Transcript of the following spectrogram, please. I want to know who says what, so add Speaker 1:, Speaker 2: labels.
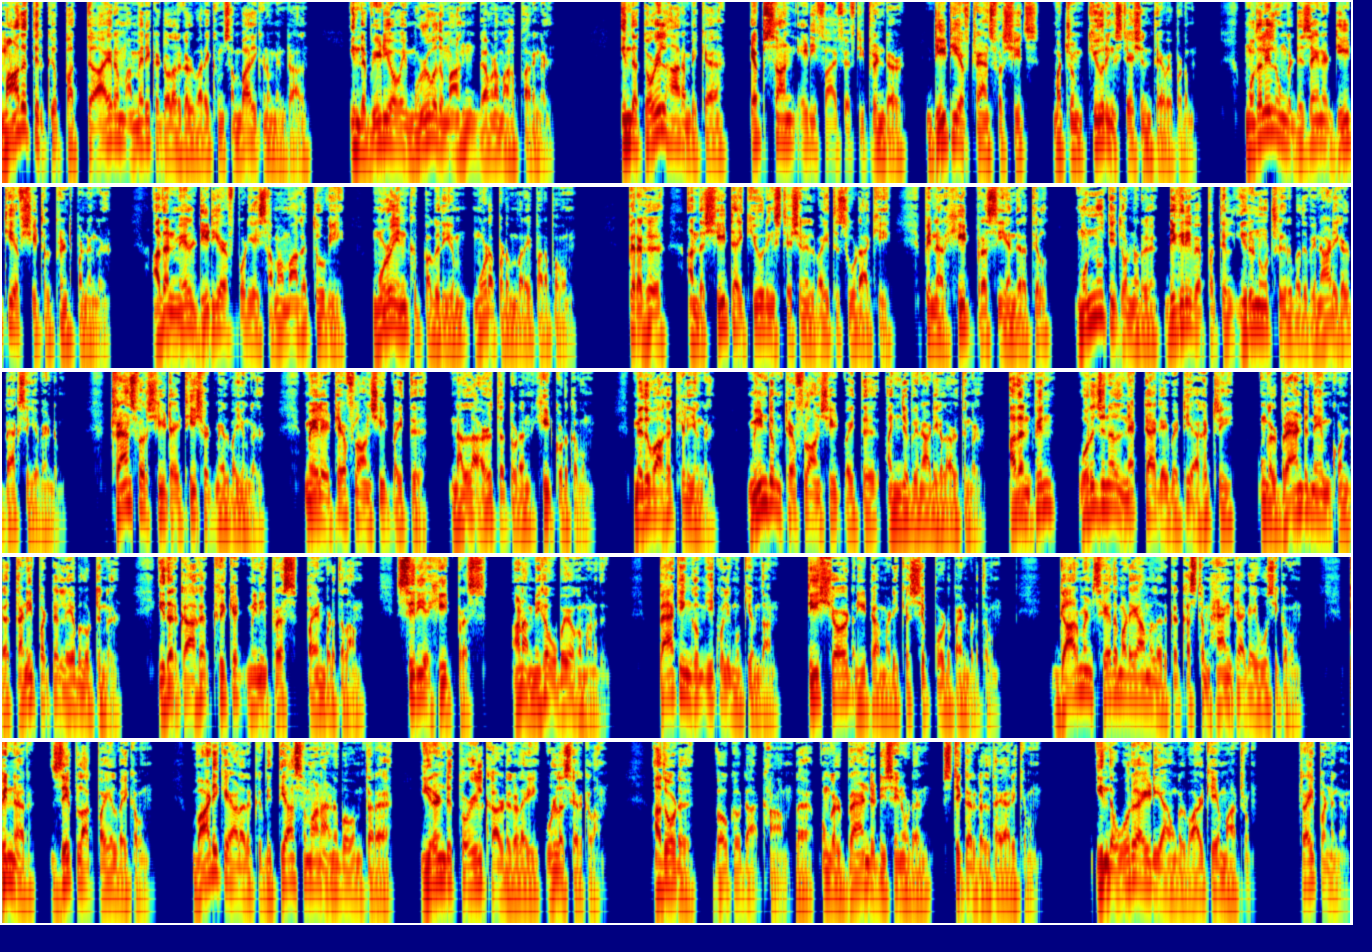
Speaker 1: மாதத்திற்கு பத்து ஆயிரம் அமெரிக்க டாலர்கள் வரைக்கும் சம்பாதிக்கணும் என்றால் இந்த வீடியோவை முழுவதுமாக கவனமாக பாருங்கள். இந்த தொழில் ஆரம்பிக்க Epson eighty five fifty printer DTF transfer sheets மற்றும் கியூரிங் ஸ்டேஷன் தேவைப்படும். முதலில் உங்கள் டிசைனை டிடிஎஃப் ஷீட்டில் பிரிண்ட் பண்ணுங்கள். அதன் மேல் டிடிஎஃப் பொடியை சமமாக தூவி முழு இன்கு பகுதியும் மூடப்படும் வரை பரப்பவும். பிறகு அந்த ஷீட்டை கியூரிங் ஸ்டேஷனில் வைத்து சூடாக்கி பின்னர் ஹீட் பிரஸ் இயந்திரத்தில் முன்னூத்தி தொண்ணூறு டிகிரி வெப்பத்தில் இருநூற்று இருபது வினாடிகள் பேக் செய்ய வேண்டும். டிரான்ஸ்ஃபர் ஷீட்டை டி-ஷர்ட் மேல் வையுங்கள். மேலே டெஃப்லான் ஷீட் வைத்து நல்ல அழுத்தத்துடன் ஹீட் கொடுக்கவும். மெதுவாக கிளியுங்கள் மீண்டும் டெஃப்லான் ஷீட் வைத்து அஞ்சு வினாடிகள் அழுத்துங்கள். அதன் பின் ஒரிஜினல் நெக்டேகை வெட்டி அகற்றி உங்கள் பிராண்ட் நேம் கொண்ட தனிப்பட்ட லேபிள் ஒட்டுங்கள். இதற்காக கிரிக்கெட் மினி பிரஸ் பயன்படுத்தலாம். சிறிய ஹீட் பிரஸ். ஆனா மிக உபயோகமானது. பேக்கிங்கும் ஈக்குவலி முக்கியம்தான். டி ஷர்ட் நீட்டா மடிக்க சிப்போடு பயன்படுத்தவும். கார்மெண்ட் சேதமடையாமல் இருக்க கஸ்டம் ஹேங் டேகை ஊசிக்கவும். பின்னர் ஜிப்லாக் பயில் வைக்கவும். வாடிக்கையாளருக்கு வித்தியாசமான அனுபவம் தர இரண்டு தொழில் கார்டுகளை உள்ள சேர்க்கலாம். அதோடு வோகோ டாட் காம்ல உங்கள் பிராண்ட் டிசைனுடன் ஸ்டிக்கர்கள் தயாரிக்கவும். இந்த ஒரு ஐடியா உங்கள் வாழ்க்கையை மாற்றும். ட்ரை பண்ணுங்க.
